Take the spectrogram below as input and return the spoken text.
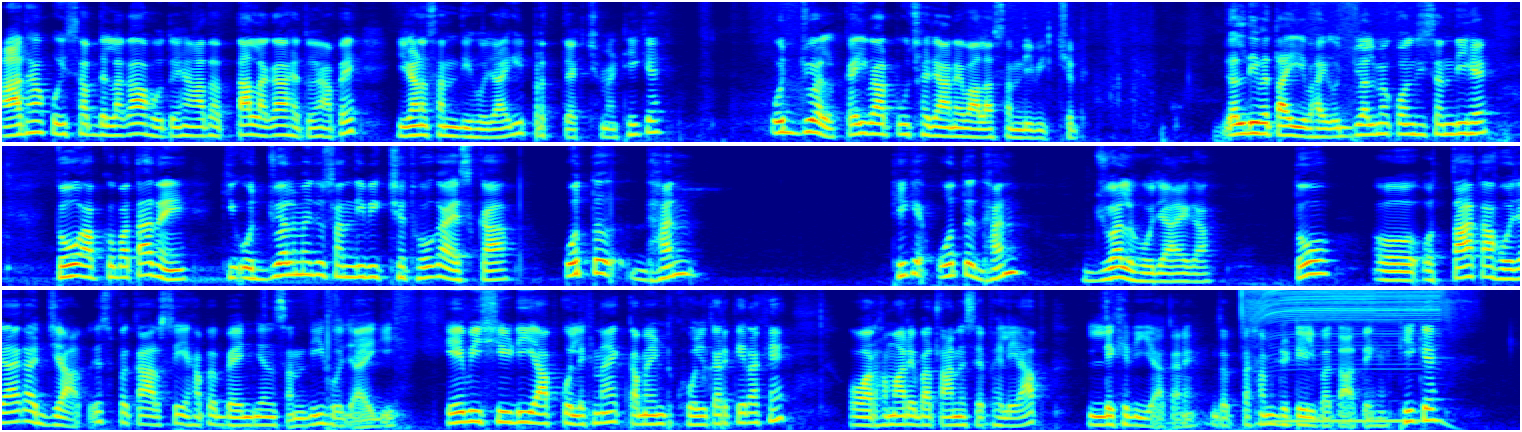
आधा कोई शब्द लगा हो तो यहाँ आधा ता लगा है तो यहाँ पे यण संधि हो जाएगी प्रत्यक्ष में, ठीक है? उज्ज्वल, कई बार पूछा जाने वाला संधि विक्षित जल्दी बताइए भाई, उज्ज्वल में कौन सी संधि है? तो आपको बता दें कि उज्ज्वल में जो संधि विक्षित होगा इसका, उत धन, ठीक है, उत धन ज्वल हो जाएगा। तो उत्ता का हो जाएगा जाप इस प्रकार से यहाँ पर व्यंजन संधि हो जाएगी। ए बी सी डी आपको लिखना है कमेंट खोल करके रखें और हमारे बताने से पहले आप लिख दिया करें, जब तक हम डिटेल बताते हैं, ठीक है?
